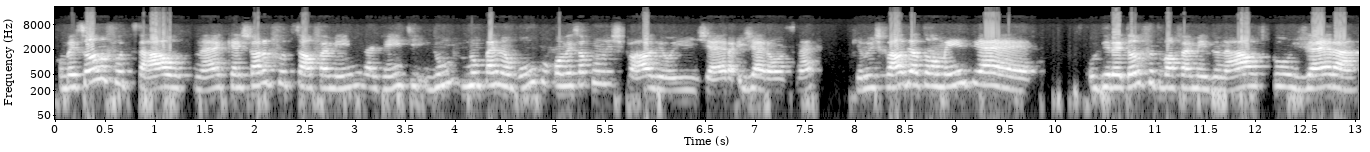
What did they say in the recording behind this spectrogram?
começou no futsal, né? Que a história do futsal feminino da gente, no, no Pernambuco, começou com o Luiz Cláudio e, Gera, e Geronce, né? Que Luiz Cláudio atualmente é o diretor do futebol feminino do Náutico, Gera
